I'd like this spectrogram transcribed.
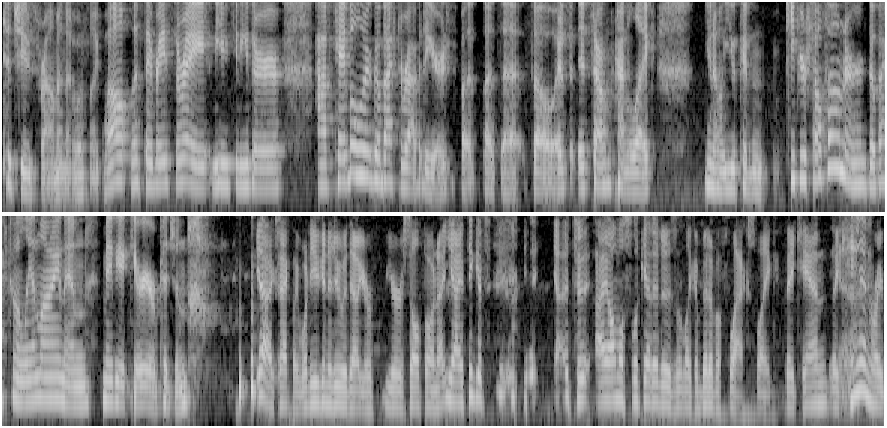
to choose from. And it was like, well, if they raise the rate, you can either have cable or go back to rabbit ears, but that's it. So it's it sounds kind of like, you know, you can keep your cell phone or go back to a landline and maybe a carrier pigeon. yeah, exactly. What are you going to do without your your cell phone? Yeah, I think it's it, to. I almost look at it as like a bit of a flex. Like they can they yeah. can raise,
